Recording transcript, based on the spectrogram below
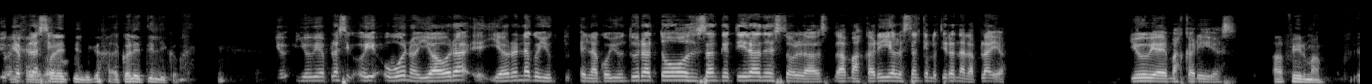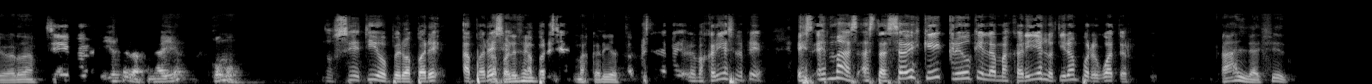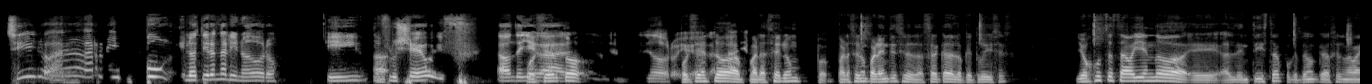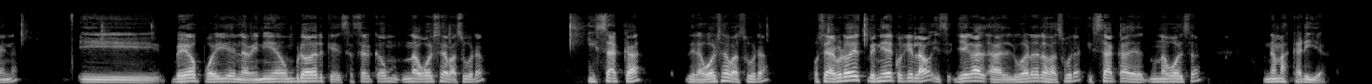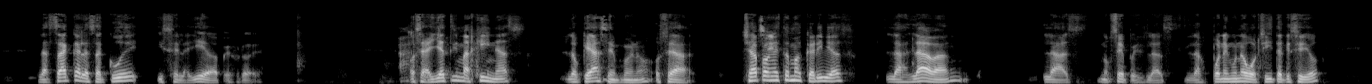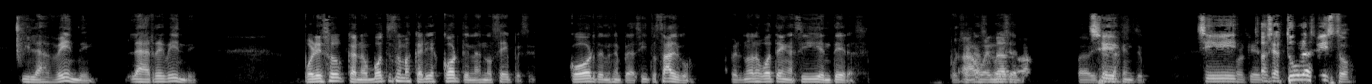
Lluvia. Alcohol etílico, alcohol etílico. Llu- lluvia de plástico. Oye, bueno, y ahora, eh, y ahora en la coyuntura, en la coyuntura todos están que tiran esto, las, las mascarillas, lo están que lo tiran a la playa. Lluvia de mascarillas. Afirma, de verdad. Sí, pero- ¿Y es de la playa? ¿Cómo? no sé, tío, pero apare, aparecen, Aparecen aparecen, mascarillas. aparecen en la playa, las mascarillas en la playa. Es, es más, hasta, ¿sabes qué? Creo que las mascarillas lo tiran por el water. Ah, la shit. Sí, lo agarran y ¡pum! Y lo tiran al inodoro. Y un Ah. flusheo y. ¿a dónde Por llega cierto, el inodoro? Por Llega cierto, para hacer un para hacer un paréntesis acerca de lo que tú dices, yo justo estaba yendo eh, al dentista porque tengo que hacer una vaina y veo por ahí en la avenida un brother que se acerca a un- una bolsa de basura y saca de la bolsa de basura, o sea, el brother venía de cualquier lado y llega al, al lugar de la basura y saca de una bolsa una mascarilla, la saca, la sacude y se la lleva, pues, brother. O sea, ya te imaginas lo que hacen, bueno, o sea, chapan Sí. estas mascarillas, las lavan, las, no sé, pues las, las ponen en una bolsita, qué sé yo, y las venden, las revenden. Por eso, cuando boten esas mascarillas, córtenlas, no sé, pues, córtenlas en pedacitos, algo, pero no las boten así enteras. Por si Ah, acaso, buen para dato. para Sí. a la gente. Sí, porque- o sea, tú lo has visto.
